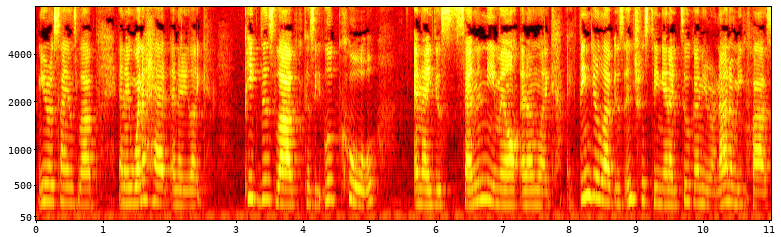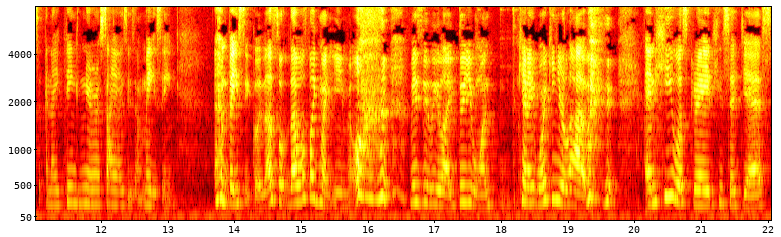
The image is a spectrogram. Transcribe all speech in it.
neuroscience lab. And I went ahead and I like picked this lab because it looked cool and I just sent an email and I'm like, I think your lab is interesting and I took a neuroanatomy class and I think neuroscience is amazing. basically, that's what that was like my email. basically like, do you want can I work in your lab? and he was great. He said yes.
